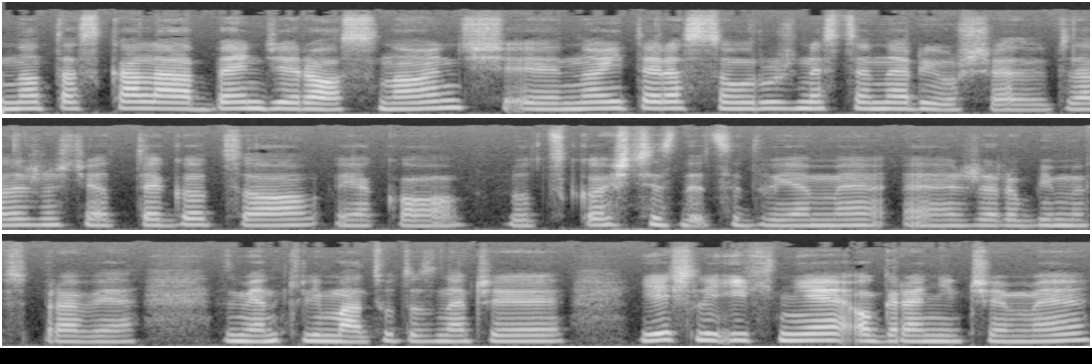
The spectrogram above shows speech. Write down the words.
no, ta skala będzie rosnąć, e, no i teraz są różne scenariusze, w zależności od tego, co jako ludzkość zdecydujemy, e, że robimy w sprawie zmian klimatu. To znaczy, jeśli ich nie ograniczymy,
